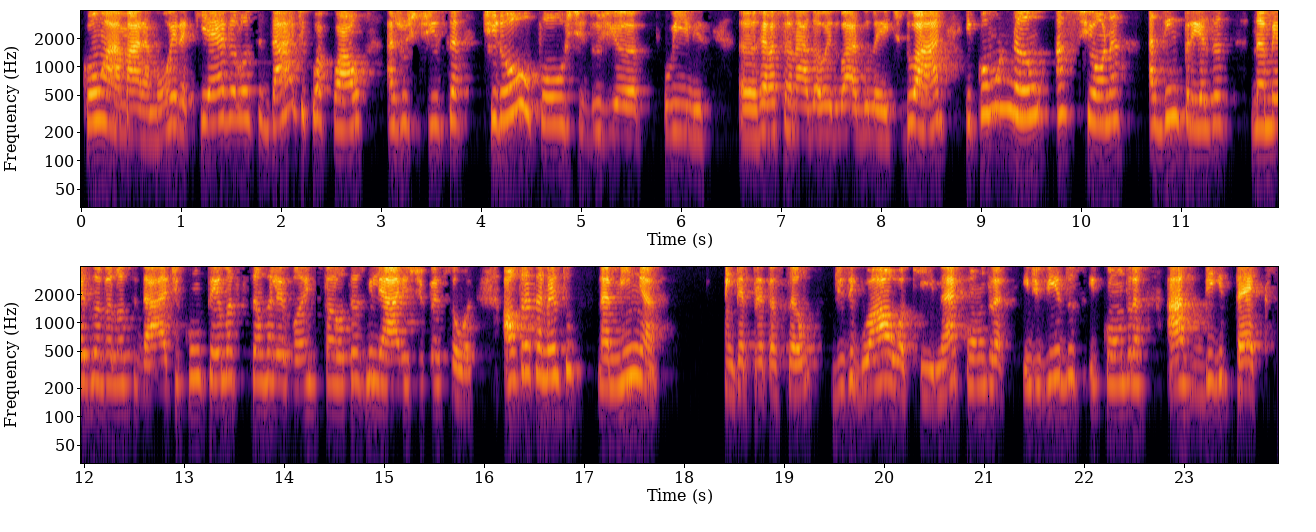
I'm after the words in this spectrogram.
com a Amara Moira, que é a velocidade com a qual a justiça tirou o post do Jean Willis uh, relacionado ao Eduardo Leite do ar e como não aciona as empresas na mesma velocidade com temas que são relevantes para outras milhares de pessoas. Há um tratamento, na minha interpretação desigual aqui, né, contra indivíduos e contra as big techs.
